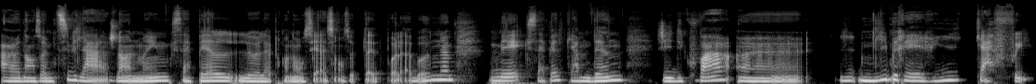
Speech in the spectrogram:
dans un petit village dans le Maine qui s'appelle, la prononciation c'est peut-être pas la bonne, mais qui s'appelle Camden. J'ai découvert un, une librairie café.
